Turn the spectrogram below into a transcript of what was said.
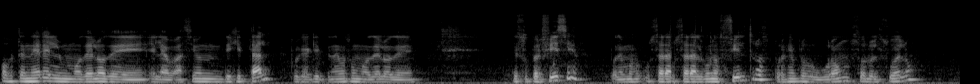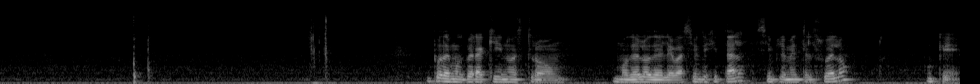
obtener el modelo de elevación digital, porque aquí tenemos un modelo de, de superficie. Podemos usar, usar algunos filtros, por ejemplo, Hurón, solo el suelo. Podemos ver aquí nuestro modelo de elevación digital, simplemente el suelo, aunque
